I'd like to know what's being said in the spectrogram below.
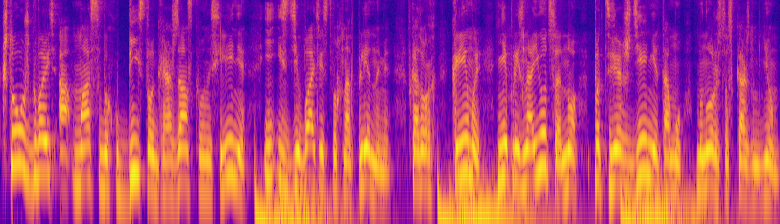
Что уж говорить о массовых убийствах гражданского населения и издевательствах над пленными, в которых Кремль не признается, но подтверждение тому множество с каждым днем.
